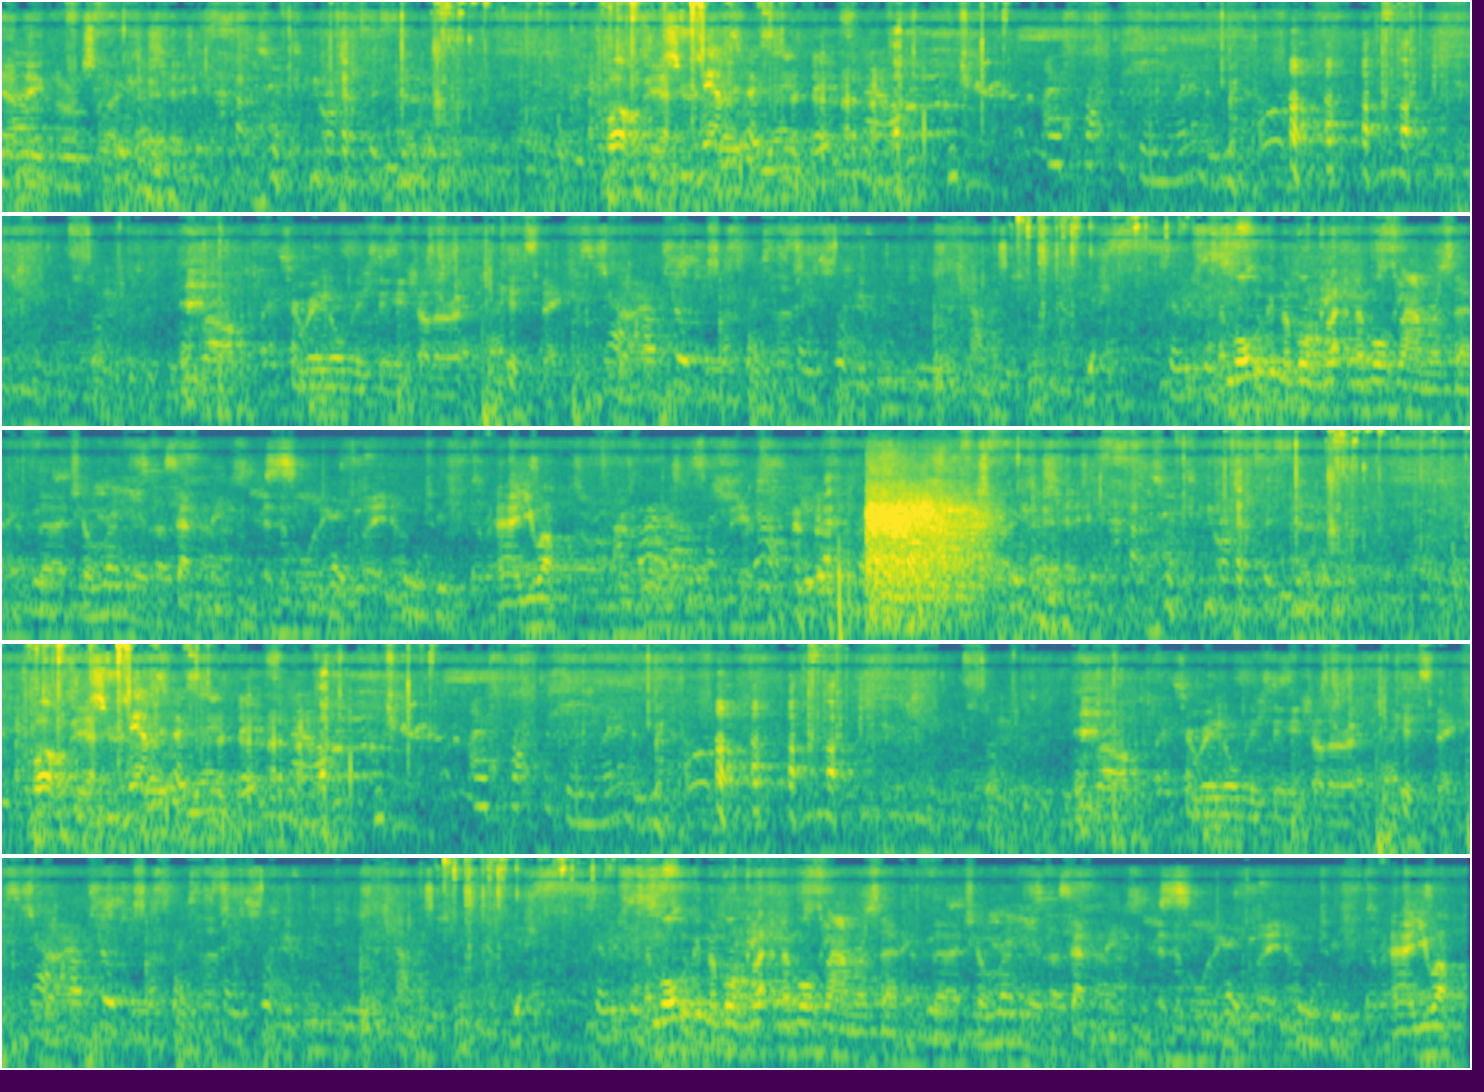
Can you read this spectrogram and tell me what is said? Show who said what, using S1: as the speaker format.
S1: Yeah, the ignorance way.
S2: Well, yeah.
S3: Yeah, I'm supposed to do this now. I've practiced.
S2: Well, so we're normally seeing each other at kids' things. So the more, the more, the more glamorous setting the children at seven in the morning. Uh, you up? Well, yeah.
S3: Yeah, I'm supposed to do this now. I've practiced already.
S2: Well, so we're normally seeing each other at kids' things.
S3: Yeah, our
S2: So
S3: children are supposed to say children. Yes. So it is.
S2: the more, the more, the more glamorous setting the children at seven in the morning. But, you know. Uh, you up?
